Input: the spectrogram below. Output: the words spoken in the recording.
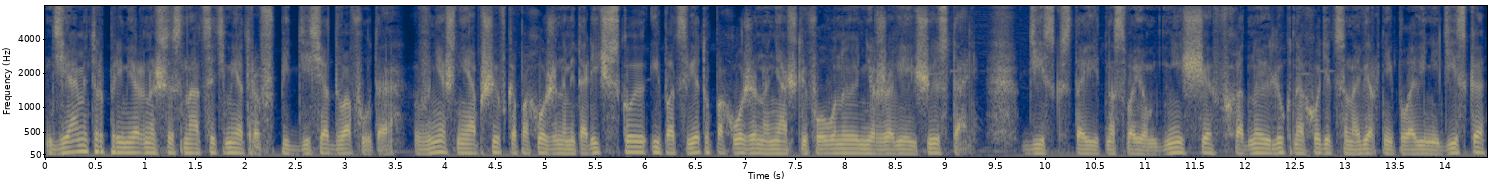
Диаметр примерно 16 метров, 52 фута. Внешняя обшивка похожа на металлическую и по цвету похожа на неотшлифованную нержавеющую сталь. Диск стоит на своем днище, входной люк находится на верхней половине диска,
